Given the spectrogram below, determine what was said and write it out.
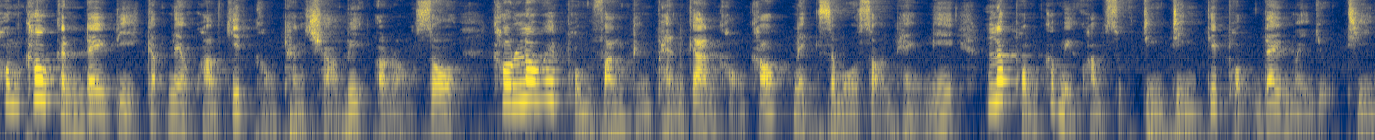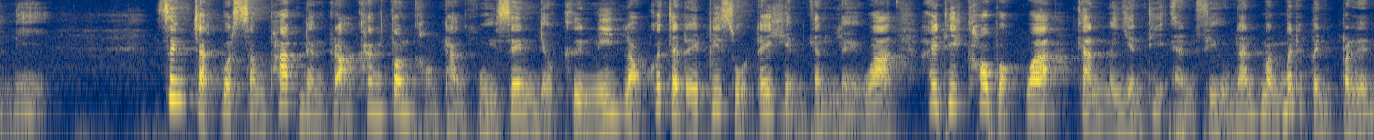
ผมเข้ากันได้ดีกับแนวความคิดของทางชาบิอรองโซ เขาเล่าให้ผมฟังถึงแผนการของเขาในสโมสรแห่งนี้ และผมก็มีความสุขจริง ๆ ที่ผมได้มาอยู่ที่นี่ ซึ่งจากบทสัมภาษณ์ดังกล่าวข้างต้นของทางฮุยเซนเดี๋ยวคืนนี้เราก็จะได้พิสูจน์ได้เห็นกันเลยว่า ให้ที่เขาบอกว่าการมาเยือนที่แอนฟิลด์นั้นมันไม่ได้เป็นประเด็น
